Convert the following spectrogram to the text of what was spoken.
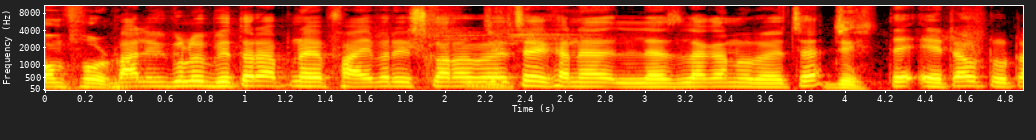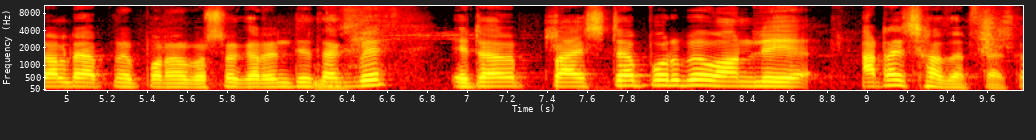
কমফোর্ট বালিশগুলোর ভিতরে আপনার ফাইবার ইউজ করা রয়েছে এখানে লেজ লাগানো রয়েছে। তো এটাও টোটালটা আপনার পনেরো বছর গ্যারান্টি থাকবে। এটার প্রাইসটা পড়বে অনলি আঠাশ হাজার টাকা।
